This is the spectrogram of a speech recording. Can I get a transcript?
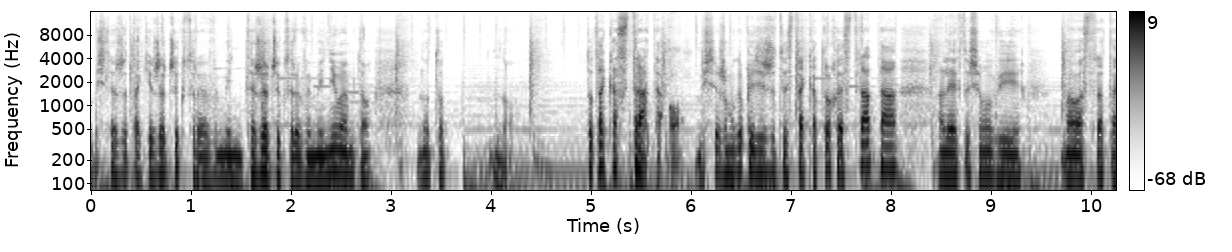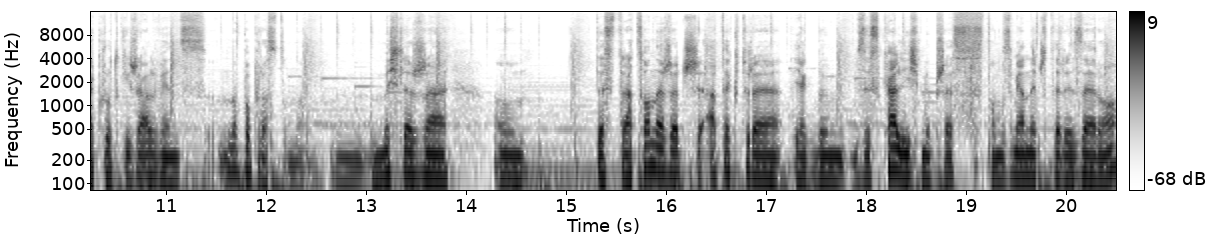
myślę, że takie rzeczy, które wymieni, te rzeczy, które wymieniłem, to no to no, to taka strata. O, myślę, że mogę powiedzieć, że to jest taka trochę strata, ale jak to się mówi, mała strata, krótki żal, więc no po prostu, no. Myślę, że um, te stracone rzeczy, a te, które jakby zyskaliśmy przez tą zmianę 4.0,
